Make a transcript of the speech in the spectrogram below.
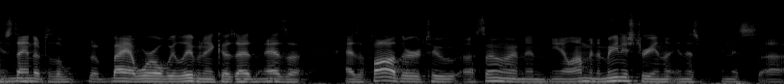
and stand up to the, the bad world we're living in. Because as Mhm. as a as a father to a son, and you know I'm in the ministry in the, in this in this uh,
